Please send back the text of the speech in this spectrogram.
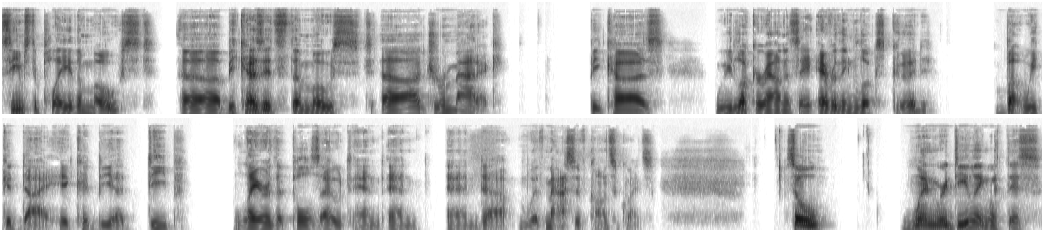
seems to play the most uh, because it's the most uh, dramatic. Because we look around and say everything looks good but we could die. It could be a deep layer that pulls out and and and uh, with massive consequence. So when we're dealing with this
